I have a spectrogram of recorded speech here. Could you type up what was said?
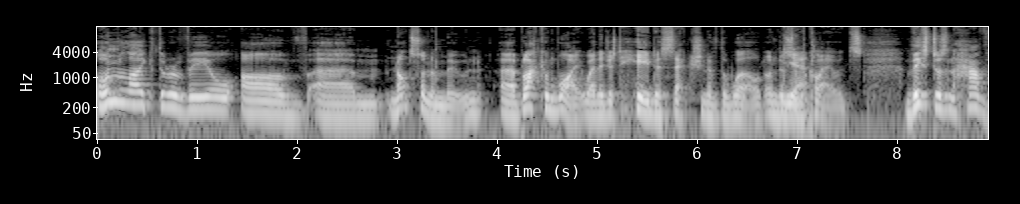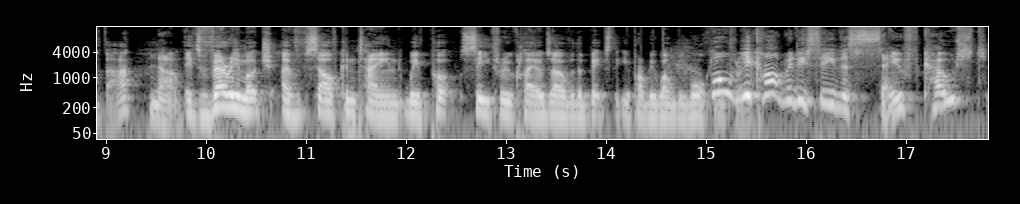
unlike the reveal of um, not Sun and Moon, uh, Black and White, where they just hid a section of the world under Yeah. some clouds. This doesn't have that. No. It's very much a self-contained. We've put see-through clouds over the bits that you probably won't be walking well, through. you can't really see the south coast.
